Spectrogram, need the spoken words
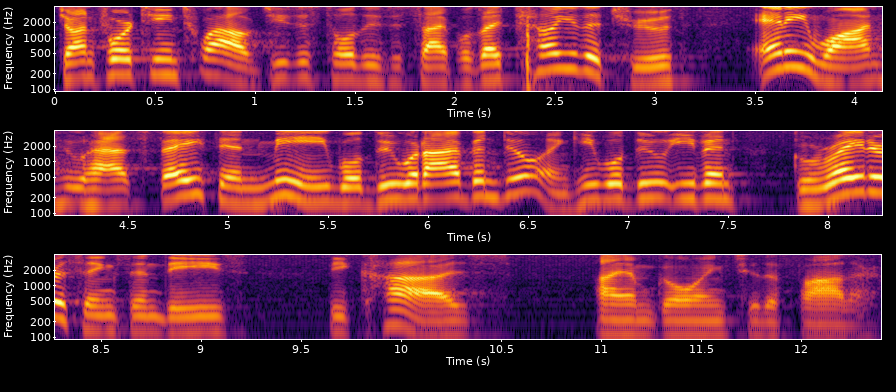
John 14, 12, Jesus told his disciples, I tell you the truth, anyone who has faith in me will do what I've been doing. He will do even greater things than these because I am going to the Father.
